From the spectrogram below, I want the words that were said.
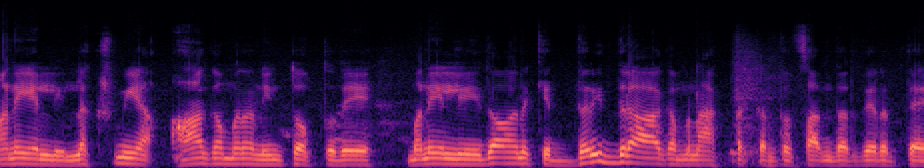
ಮನೆಯಲ್ಲಿ ಲಕ್ಷ್ಮಿಯ ಆಗಮನ ನಿಂತೋಗ್ತದೆ. ಮನೆಯಲ್ಲಿ ನಿಧಾನಕ್ಕೆ ದರಿದ್ರ ಆಗಮನ ಆಗ್ತಕ್ಕಂಥ ಸಂದರ್ಭ ಇರುತ್ತೆ.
